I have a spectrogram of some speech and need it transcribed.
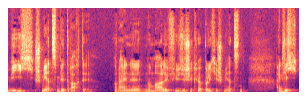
wie ich Schmerzen betrachte. Reine, normale, physische, körperliche Schmerzen. Eigentlich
